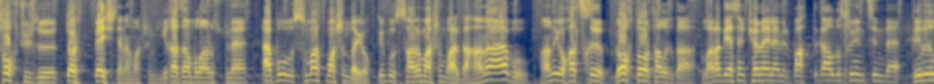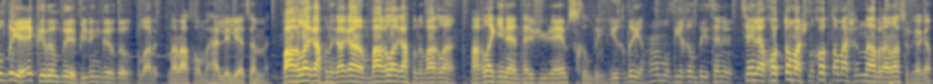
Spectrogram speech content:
çox güclü 4-5 dənə maşın yığacam bunların üstünə. Hə bu smart maşın da yoxdur. Bu sarı maşın var da. Hani hə bu? Hani yoxa çıxıb? Yoxdur ortalıqda. Bunlara deyəsən kömək eləmir. Batdı qaldı suyun içində. Qırıldı, ye, qırıldı. Birini qırdıq. Bunlar narahat olma, həll eləyəcəm mən. Bağla qapını qaqam, bağla qapını, bağla. Bağla ginəndə ürəyim sıxıldı. Yığdı, hamımız yığıldı səni. Şeylə xotda maşını, xotda maşının abrana sür qaqam.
